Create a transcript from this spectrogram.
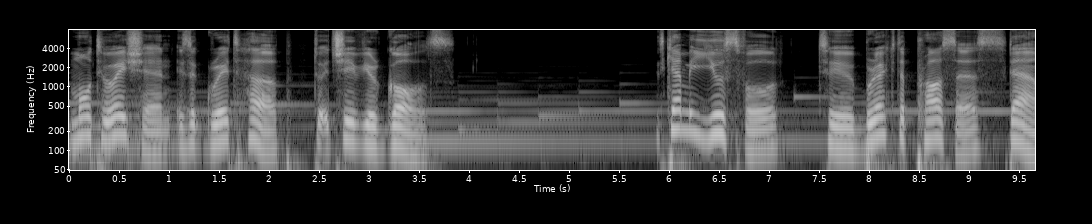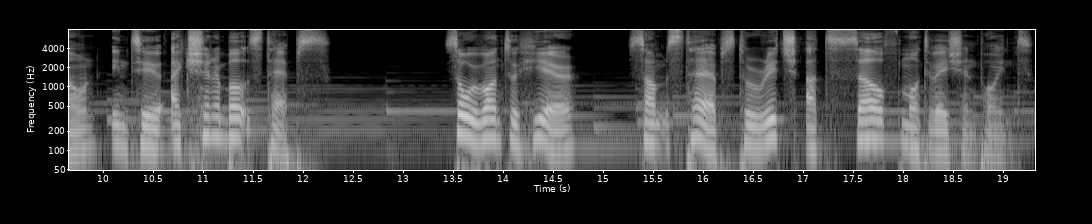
motivation is a great help to achieve your goals. It can be useful to break the process down into actionable steps. So we want to hear some steps to reach at self motivation point.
